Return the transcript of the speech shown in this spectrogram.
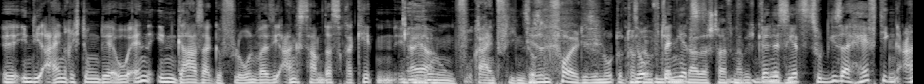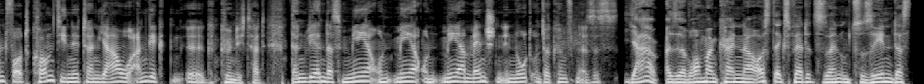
äh, in die Einrichtungen der UN in Gaza geflohen, weil sie Angst haben, dass Raketen in ja, die Wohnungen reinfliegen. So. Die sind voll, diese Notunterkünfte so, im Gazastreifen habe ich gelesen. Wenn es jetzt zu dieser heftigen Antwort kommt, die Netanyahu angekündigt gekündigt hat, dann werden das mehr und mehr und mehr Menschen in Notunterkünften. Also es ja, also da braucht man kein Nahostexperte zu sein, um zu sehen, dass,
